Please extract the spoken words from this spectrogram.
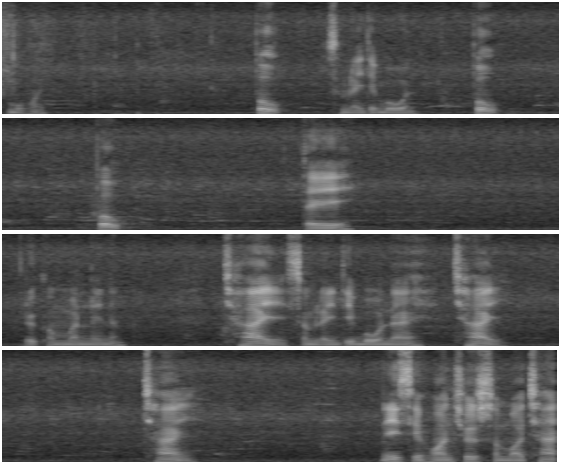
ឈ្មោះហ្នឹងពូកសំឡេងទី4ពូកពូកទេឬក៏មិនឯហ្នឹងឆៃសំឡេងទី4ដែរឆៃឆៃនេះសិ欢吃什么ឆៃ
